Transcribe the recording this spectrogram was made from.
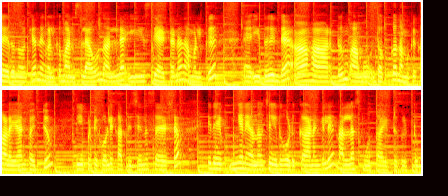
ചെയ്ത് നോക്കിയാൽ നിങ്ങൾക്ക് മനസ്സിലാവും. നല്ല ഈസി ആയിട്ട് തന്നെ നമ്മൾക്ക് ഇതിന്റെ ആ ഹാർഡും ഇതൊക്കെ നമുക്ക് കളയാൻ പറ്റും. തീപ്പെട്ടിക്കൊള്ളി കത്തിച്ചതിന് ശേഷം ഇത് ഇങ്ങനെയൊന്ന് ചെയ്ത് കൊടുക്കുകയാണെങ്കിൽ നല്ല സ്മൂത്തായിട്ട് കിട്ടും.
